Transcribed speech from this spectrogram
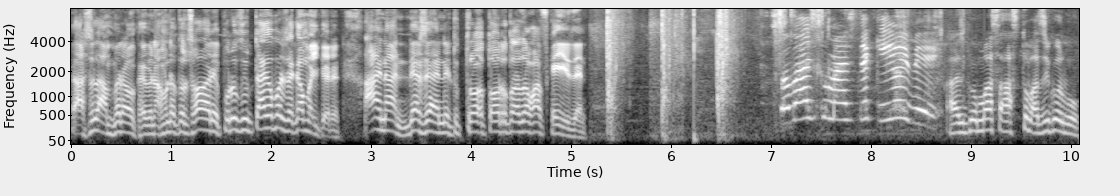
আসলে আমরাও খাইবেন। আমরা তো শহরে প্রচুর টাকা পয়সা কামাই করেন। আয় না দেশে আইন একটু তর- তরতাজা মাছ খাইয়ে দেন। বাবা আজকে মাছটা কি হইবে? আজকে মাছ আস্ত ভাজি করব।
